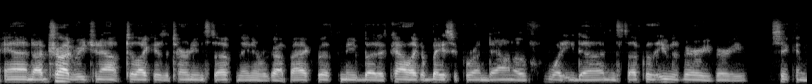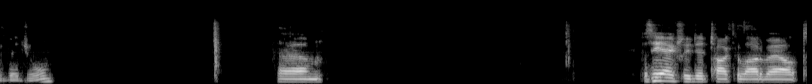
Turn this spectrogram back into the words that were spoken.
And I tried reaching out to like his attorney and stuff, and they never got back with me. But it's kind of like a basic rundown of what he done and stuff, because he was very, very sick individual. Um, because he actually did talk a lot about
